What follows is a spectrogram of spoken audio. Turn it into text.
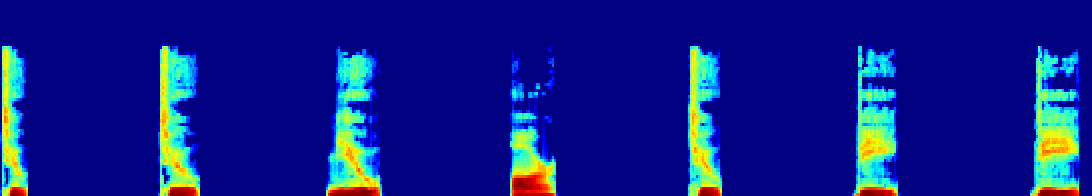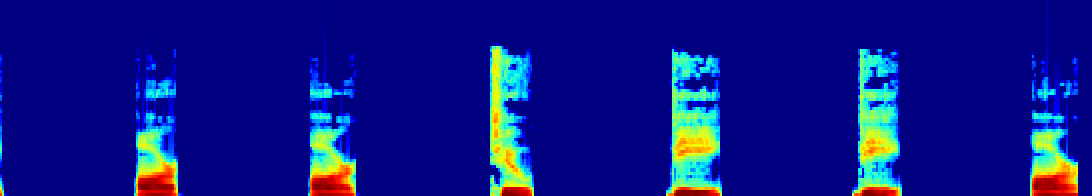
2 2 mu r 2 d d r r 2 d d r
